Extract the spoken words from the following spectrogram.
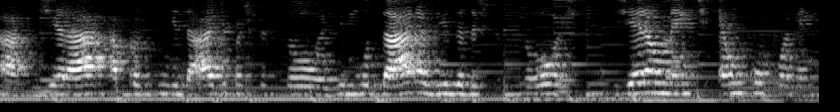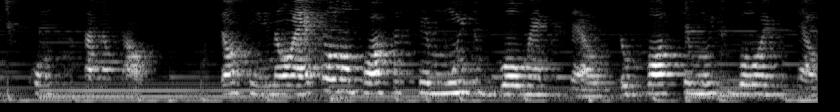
a gerar a proximidade com as pessoas e mudar a vida das pessoas, geralmente é um componente comportamental. Então, assim, não é que eu não possa ser muito boa em Excel. Eu posso ser muito boa em Excel,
